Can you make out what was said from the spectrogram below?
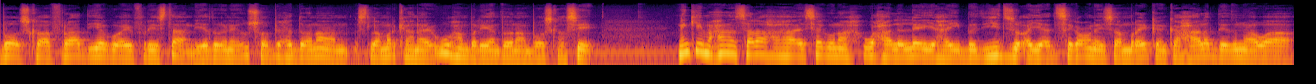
booska afraad iyagu ay fariistaan iyadoo inay u soo bixi doonaan islamarkaana ay u hambaliyeen doonaan booskaasi. Ninkii maxamed salaax ahaa isaguna waxaa la leeyahay badiidzo ayaad isaga cunaysaa mareykanka xaaladeeduna waa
